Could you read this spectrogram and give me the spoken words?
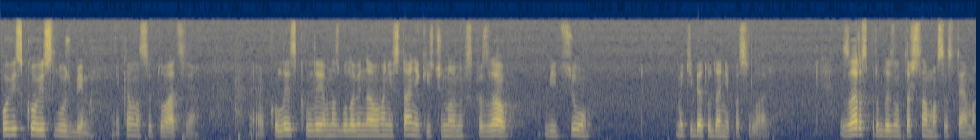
По військовій службі, яка в нас ситуація? Е, Колись, коли в нас була війна в Афганістані, якийсь чиновник сказав бійцю, ми тебе туди не посилали. Зараз приблизно та ж сама система.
